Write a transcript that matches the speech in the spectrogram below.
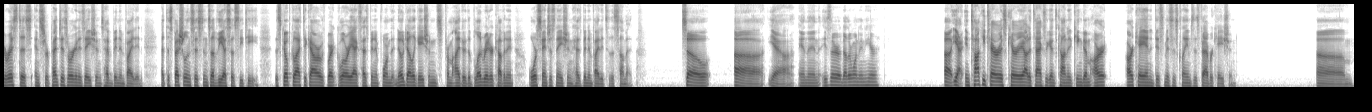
Guristas, and Serpentis organizations have been invited at the special insistence of the SOCT. The Scope Galactic Hour with Brett Gloriax has been informed that no delegations from either the Blood Raider Covenant or Sansha's Nation has been invited to the summit. So, uh, yeah. And then is there another one in here? Uh, yeah. Intaki terrorists carry out attacks against Khanid Kingdom. R- RKN dismisses claims as fabrication. Um,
